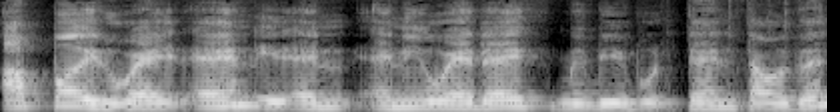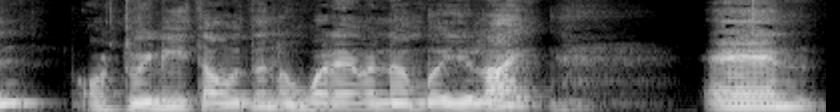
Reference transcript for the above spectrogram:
Upper is where it end. It end anywhere there. Maybe you put 10,000 or 20,000 or whatever number you like. And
